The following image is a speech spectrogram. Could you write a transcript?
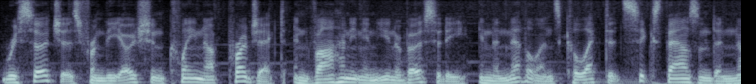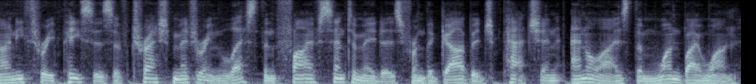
Researchers from the Ocean Cleanup Project and Wageningen University in the Netherlands collected 6,093 pieces of trash measuring less than 5 centimeters from the garbage patch and analyzed them one by one.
